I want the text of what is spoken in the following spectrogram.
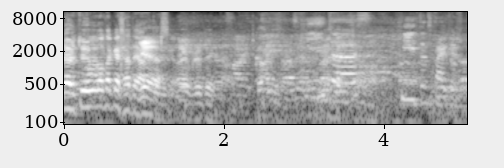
löytyy tuolta kesäteatterista. yes, everything. Kiitos kaikille.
